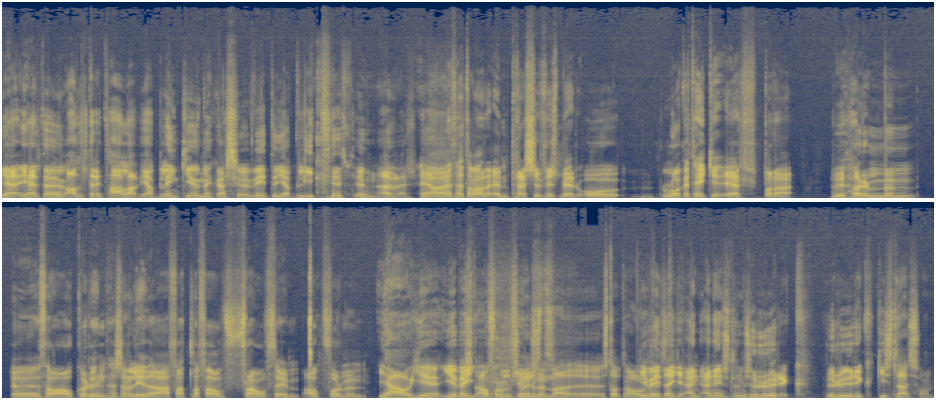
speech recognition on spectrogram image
Ég, ég held að við höfum aldrei talað jafn lengi um eitthvað sem við vitum jafn lítið um ever. Já, en þetta var impressive finnst mér og loka teikið er bara við hörmum uh, þá ákvörðun þessara liða að falla frá, frá þeim áformum, Já, ég, ég veit, áformum sínum um að uh, stopna Ég veit ekki, en, en eins og til þessu Rurik, Rurik Gíslason,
